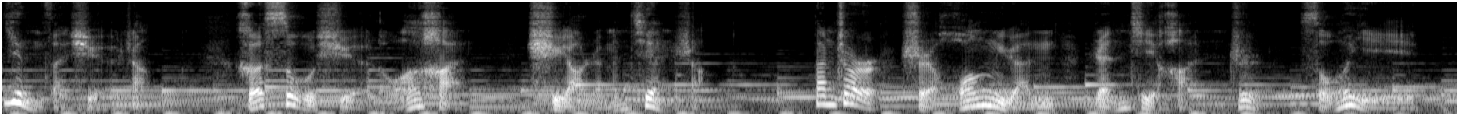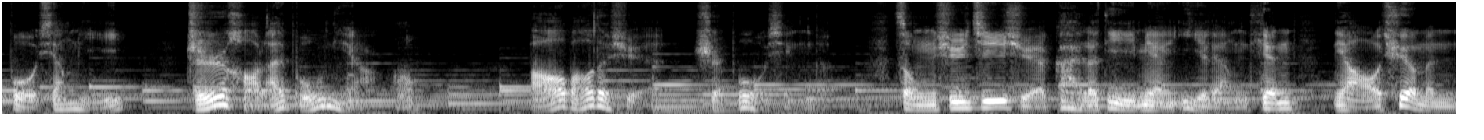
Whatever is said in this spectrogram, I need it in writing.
印在雪上，和塑雪罗汉，需要人们鉴赏。但这儿是荒原，人迹罕至，所以不相宜，只好来捕鸟。薄薄的雪是不行的，总需积雪盖了地面一两天，鸟雀们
